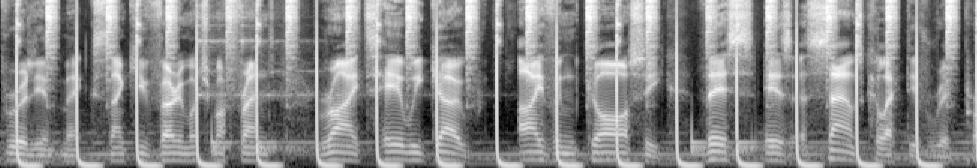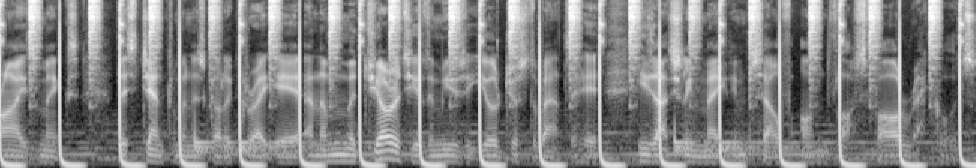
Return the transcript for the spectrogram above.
Brilliant mix. Thank you very much, my friend. Right, here we go. Ivan Garci. This is a Sounds Collective reprise mix. Gentleman has got a great ear, and the majority of the music you're just about to hear, he's actually made himself on Vlosfer Records.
